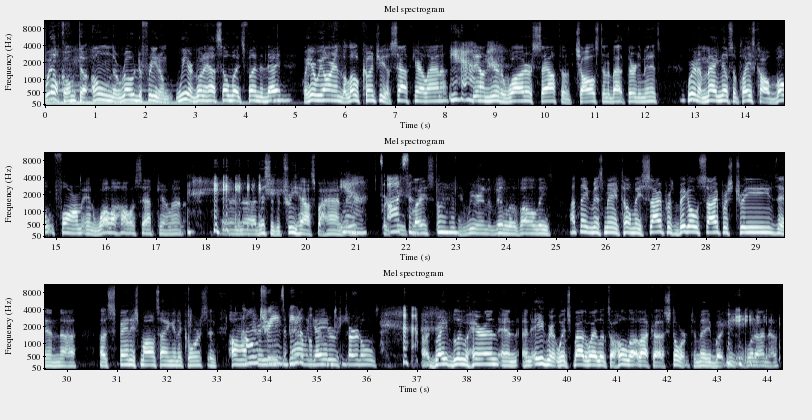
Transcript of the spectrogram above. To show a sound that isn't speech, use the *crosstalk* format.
Welcome to On the Road to Freedom. We are going to have so much fun today. Mm-hmm. Well, here we are in the low country of South Carolina. Yeah. Down near the water, south of Charleston, about 30 minutes. We're in a magnificent place called Bolt Farm in Walhalla, South Carolina. and uh, *laughs* this is a tree house behind yeah, me. Yeah, it's, it's awesome. place. Mm-hmm. And we're in the middle of all these I think Miss Mary told me cypress, big old cypress trees, and uh, uh, Spanish moss hanging, of course, and palm, palm trees, trees beautiful alligators, trees. turtles, a *laughs* great blue heron, and an egret, which, by the way, looks a whole lot like a stork to me, but what I know. *laughs*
